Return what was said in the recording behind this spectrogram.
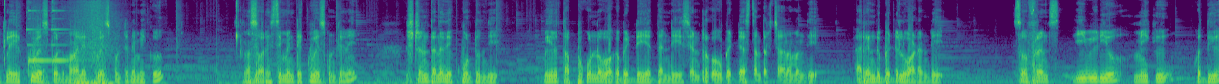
ఇట్లా ఎక్కువ వేసుకోండి మాలు ఎక్కువ వేసుకుంటేనే మీకు సారీ సిమెంట్ ఎక్కువ వేసుకుంటేనే స్ట్రెంత్ అనేది ఎక్కువ ఉంటుంది. మీరు తప్పకుండా ఒక బెడ్ వేయద్దండి. సెంటర్కి ఒక బెడ్ వేస్తుంటారు చాలామంది రెండు బెడ్లు వాడండి. సో ఫ్రెండ్స్ ఈ వీడియో మీకు కొద్దిగా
